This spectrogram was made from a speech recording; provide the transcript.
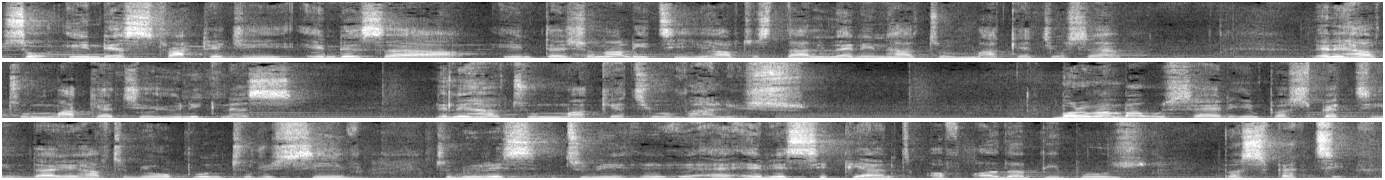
so in this strategy, in this uh, intentionality, you have to start learning how to market yourself, learning how to market your uniqueness, learning how to market your values. But remember, we said in perspective that you have to be open to receive, to be to be a recipient of other people's perspective.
